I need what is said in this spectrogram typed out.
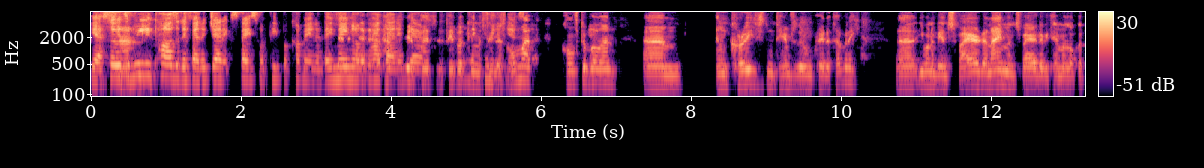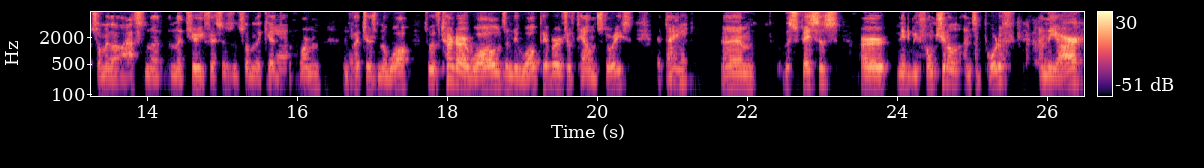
Yeah, so it's a Um, really positive, energetic space when people come in, and they may not have had that in Be a place that people can feel at home at, comfortable in, um, encouraged in terms of their own creativity. Uh, you want to be inspired, and I'm inspired every time I look at some of the laughs and the, and the cheery faces and some of the kids Yeah. performing and pictures on the wall. So we've turned our walls into wallpapers of telling stories at times. Okay. Um, the spaces are need to be functional and supportive, and they are.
